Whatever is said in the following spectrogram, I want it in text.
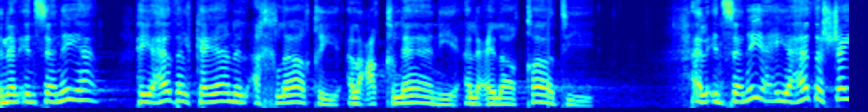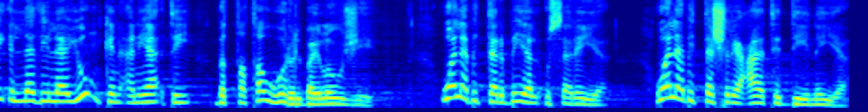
إن الإنسانية هي هذا الكيان الأخلاقي العقلاني العلاقاتي. الإنسانية هي هذا الشيء الذي لا يمكن أن يأتي بالتطور البيولوجي ولا بالتربية الأسرية ولا بالتشريعات الدينية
